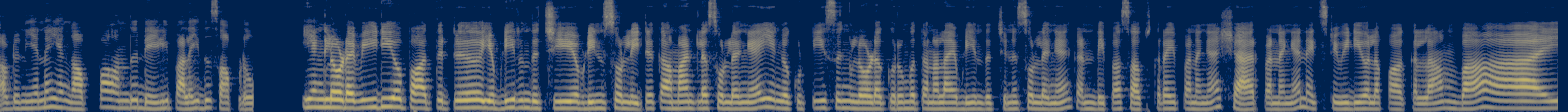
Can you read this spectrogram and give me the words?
அப்படின்னு. ஏன்னா எங்கள் அப்பா வந்து டெய்லி பழையது சாப்பிடுவோம். எங்களோட வீடியோ பார்த்துட்டு எப்படி இருந்துச்சு அப்படின்னு சொல்லிட்டு கமெண்ட்ல சொல்லுங்கள் எங்கள் குட்டீஸுங்களோட குறும்புத்தனம்லாம் எப்படி இருந்துச்சுன்னு சொல்லுங்கள் கண்டிப்பாக சப்ஸ்கிரைப் பண்ணுங்கள் ஷேர் பண்ணுங்கள் நெக்ஸ்ட் வீடியோவில் பார்க்கலாம். பாய்.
